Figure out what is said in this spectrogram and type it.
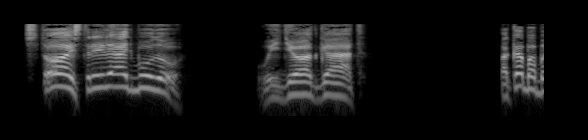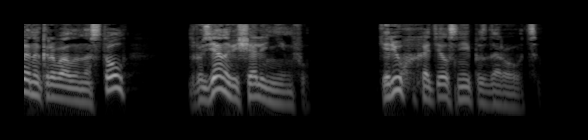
«Стой, стрелять буду!» «Уйдет, гад!» Пока Бабе накрывала на стол, Друзья навещали нимфу. Кирюха хотел с ней поздороваться.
